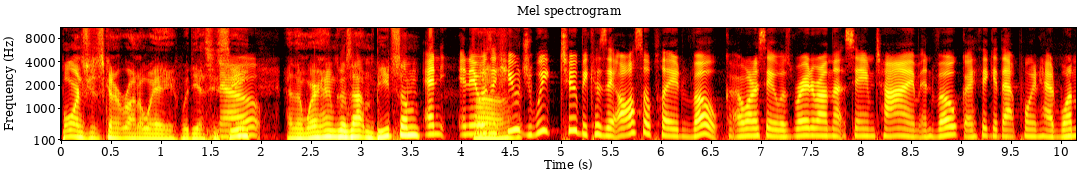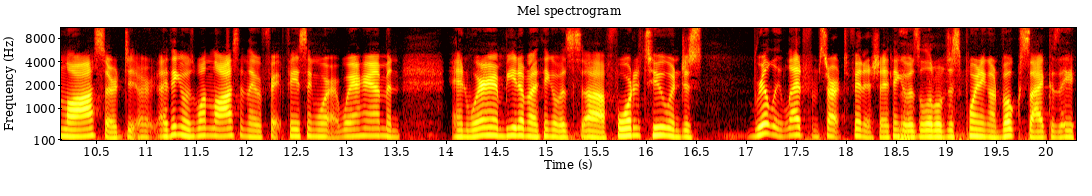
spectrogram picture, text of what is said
Bourne's just going to run away with the SEC, No. and then Wareham goes out and beats them. And and it was a Uh, huge week too because they also played Voke. I want to say it was right around that same time. And Voke, I think at that point had one loss, or, or I think it was one loss, and they were fa- facing Wareham, and and Wareham beat them. I think it was uh, four to two, and just really led from start to finish. I think it was a little disappointing on Voke's side because they,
